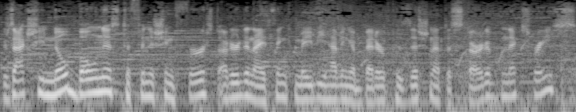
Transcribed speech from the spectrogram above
There's actually no bonus to finishing first other than I think maybe having a better position at the start of the next race.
